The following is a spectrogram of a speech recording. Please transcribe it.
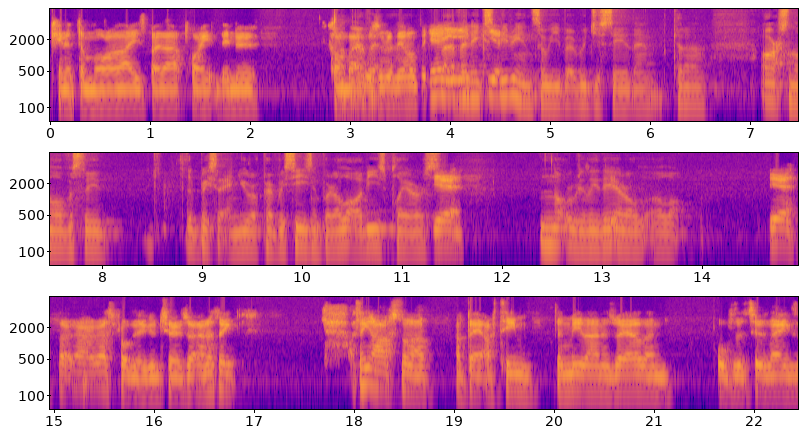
kind of demoralised by that point. They knew the comeback wasn't really on, but yeah, bit of he- an yeah, experience, a wee bit, would you say? Then, kind of Arsenal, obviously, they're basically in Europe every season, but a lot of these players, yeah. not really there a, a lot. Yeah, that, that- that's probably a good shout. And I think I think Arsenal are a better team than Milan as well. And over the two legs,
